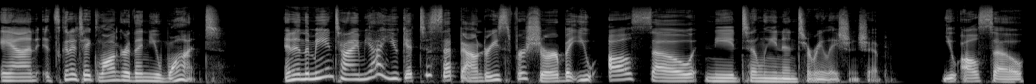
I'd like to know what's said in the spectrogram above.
and it's going to take longer than you want. And in the meantime, yeah, you get to set boundaries for sure, but you also need to lean into relationship. You also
